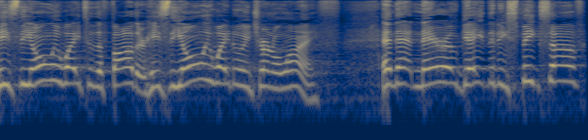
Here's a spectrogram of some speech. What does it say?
He's the only way to the Father, he's the only way to eternal life. And that narrow gate that he speaks of,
